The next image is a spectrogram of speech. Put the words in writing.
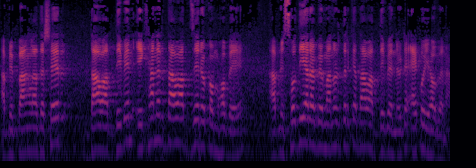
আপনি বাংলাদেশের দাওয়াত দিবেন, এখানের দাওয়াত যেরকম হবে, আপনি সৌদি আরবে মানুষদেরকে দাওয়াত দিবেন, ওইটা একই হবে না।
